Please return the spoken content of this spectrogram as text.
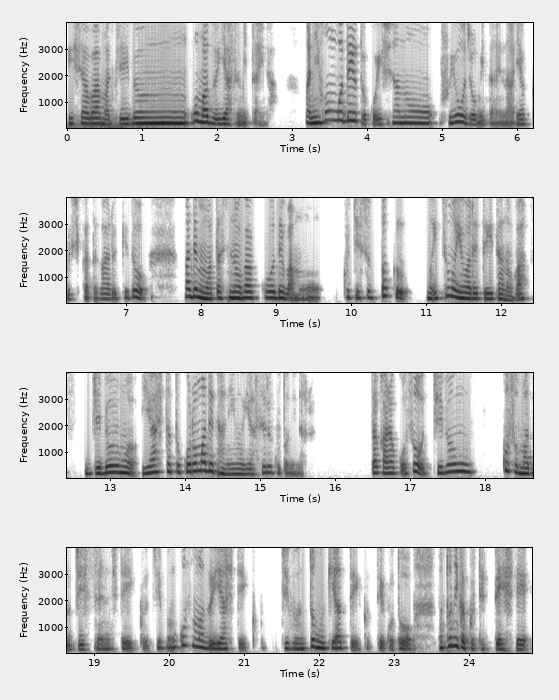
医者はま自分をまず癒すみたいな。まあ、日本語で言うとこう医者の不養生みたいな訳し方があるけど、まあ、でも私の学校ではもう口酸っぱくもういつも言われていたのが自分を癒したところまで他人を癒せることになる。だからこそ自分こそまず実践していく。自分こそまず癒していく。自分と向き合っていくっていうことを、まあ、とにかく徹底して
